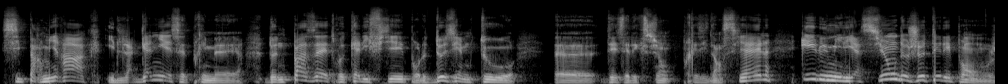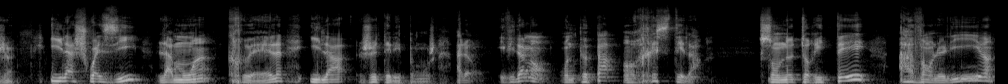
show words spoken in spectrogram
si par miracle il a gagné cette primaire, de ne pas être qualifié pour le deuxième tour euh, des élections présidentielles, et l'humiliation de jeter l'éponge. Il a choisi la moins cruelle, il a jeté l'éponge. Alors, évidemment, on ne peut pas en rester là. Son autorité, avant le livre,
